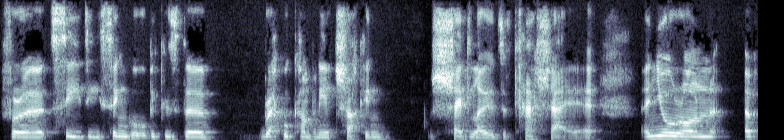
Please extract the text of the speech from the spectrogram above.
for a CD single because the record company are chucking shed loads of cash at it, and you're on a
